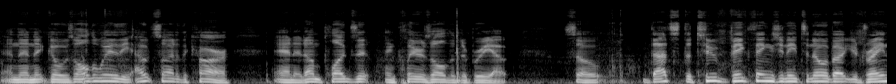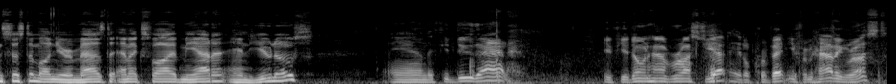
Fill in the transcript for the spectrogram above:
and then it goes all the way to the outside of the car and it unplugs it and clears all the debris out. So that's the two big things you need to know about your drain system on your Mazda MX-5 Miata and Eunos. And if you do that, if you don't have rust yet, it'll prevent you from having rust.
